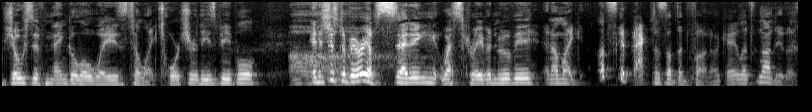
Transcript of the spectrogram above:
Joseph Mengele ways to, like, torture these people. And it's just a very upsetting Wes Craven movie. And I'm like, let's get back to something fun, okay? Let's not do this.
